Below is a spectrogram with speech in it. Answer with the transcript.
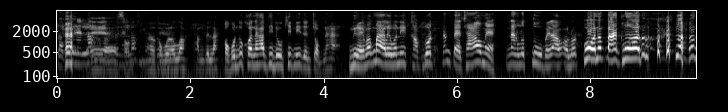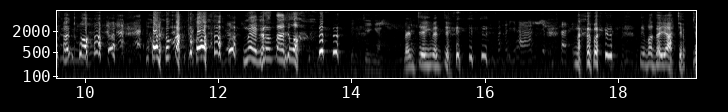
ขอบคุณนันล็อกเอขอบอคุณนันล็อกสมจริงเออขอบคุณอัลลอฮ์ทำดุลิลละขอบคุณทุกคนนะครับที่ดูคลิปนี้จนจบนะฮะ เหนื่อยมากๆเลยวันนี้ขับรถตั้งแต่เช้าแม่นั่งรถตู้ไปแล้วเอารถพ่อน้ำตาคลอทุกคนน้ำตาคลอพ่อน้ำตาคลอแม่ก็น้ำตาคลอเป็นจริงอะเป็นจริงเป็นจริงปัญญาเจ็บใจที่พัทยาเจ็บใจ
